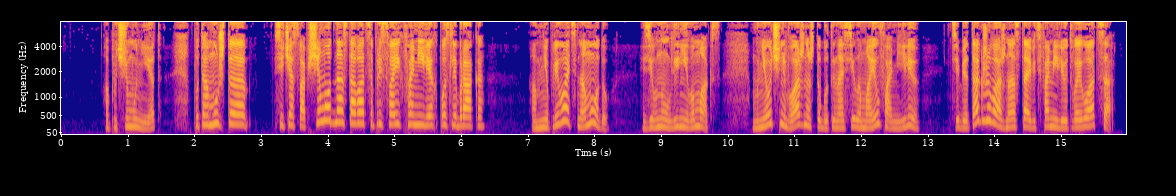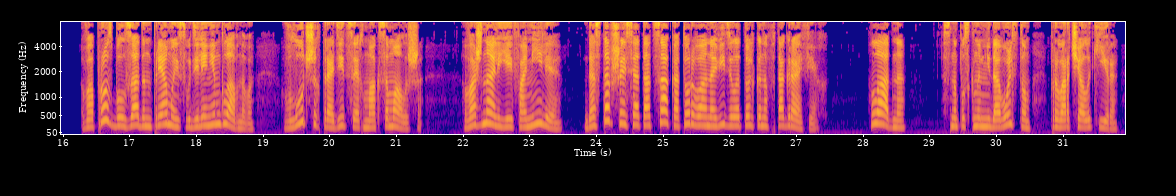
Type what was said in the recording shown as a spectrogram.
«А почему нет?» «Потому что сейчас вообще модно оставаться при своих фамилиях после брака». «А мне плевать на моду», — зевнул лениво Макс. «Мне очень важно, чтобы ты носила мою фамилию. Тебе также важно оставить фамилию твоего отца?» Вопрос был задан прямо и с выделением главного, в лучших традициях Макса Малыша. Важна ли ей фамилия, доставшаяся от отца, которого она видела только на фотографиях? «Ладно», — с напускным недовольством проворчала Кира.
